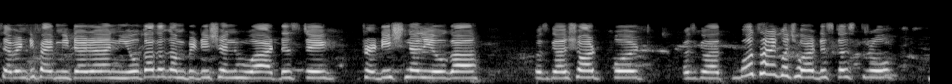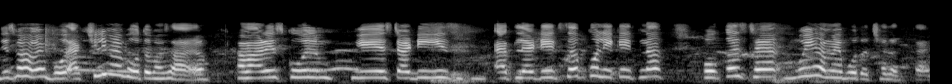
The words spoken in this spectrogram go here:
75 मीटर रन योगा का कंपटीशन हुआ आर्टिस्टिक ट्रेडिशनल योगा उसके बाद शॉर्ट पुट उसके बाद बहुत सारे कुछ हुआ डिस्कस थ्रो जिसमें हमें बहुत एक्चुअली में बहुत मज़ा आया हमारे स्कूल ये स्टडीज़ एथलेटिक्स सबको लेके इतना फोकस्ड है वही हमें बहुत अच्छा लगता है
